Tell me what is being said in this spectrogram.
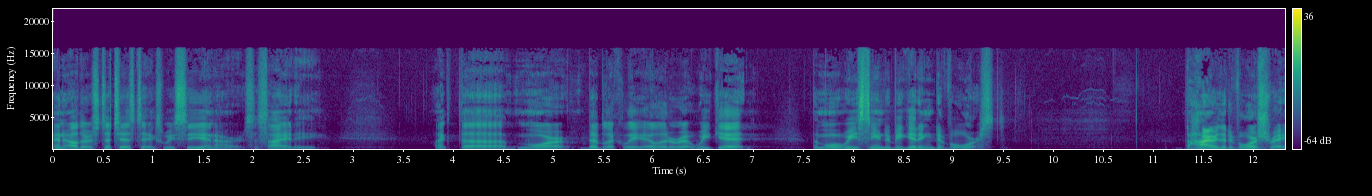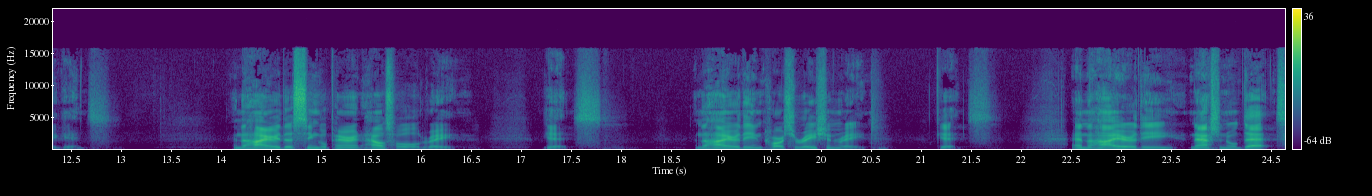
and other statistics we see in our society. Like the more biblically illiterate we get, the more we seem to be getting divorced. The higher the divorce rate gets, and the higher the single parent household rate gets, and the higher the incarceration rate gets, and the higher the national debt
